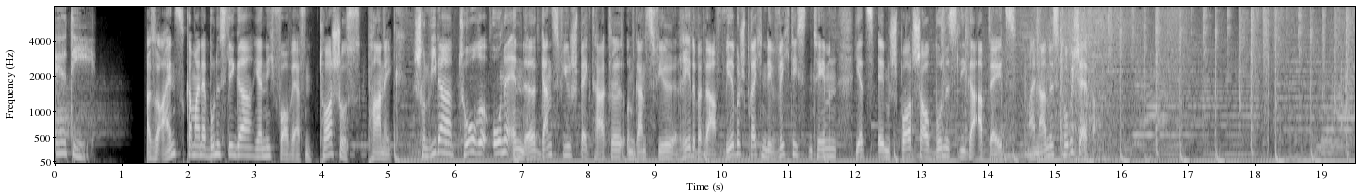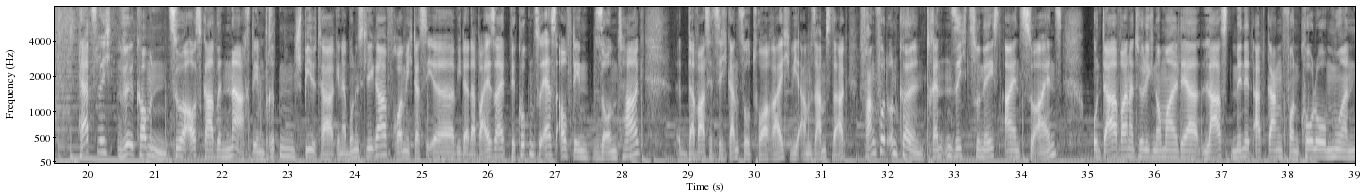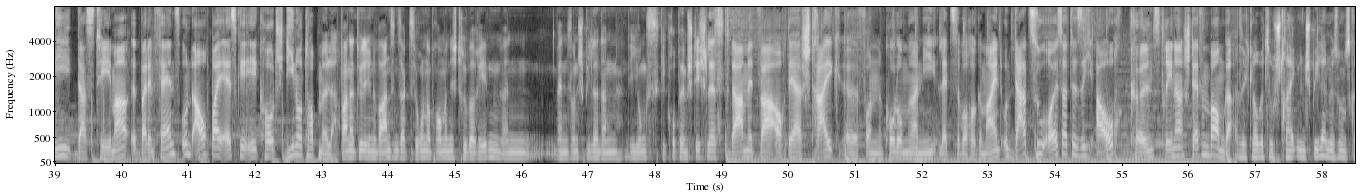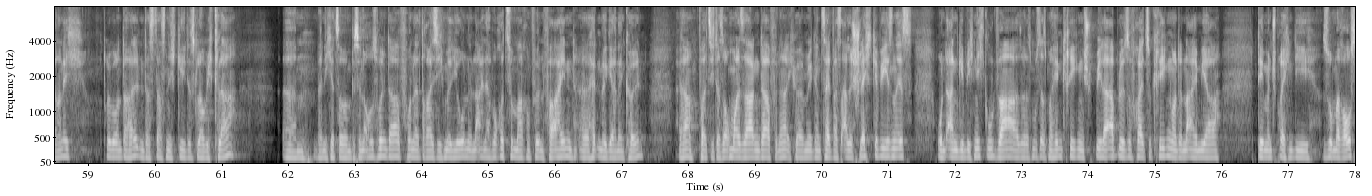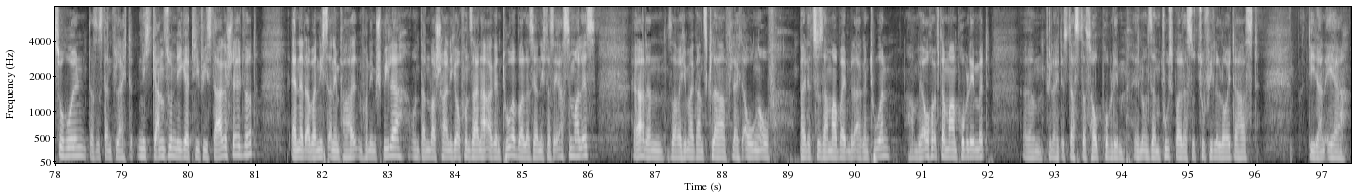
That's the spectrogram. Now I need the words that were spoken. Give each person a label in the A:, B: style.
A: ARD.
B: Also eins kann man der Bundesliga ja nicht vorwerfen. Torschusspanik. Schon wieder Tore ohne Ende, ganz viel Spektakel und ganz viel Redebedarf. Wir besprechen die wichtigsten Themen jetzt im Sportschau Bundesliga Update. Mein Name ist Tobi Schäfer. Herzlich willkommen zur Ausgabe nach dem dritten Spieltag in der Bundesliga. Freue mich, dass ihr wieder dabei seid. Wir gucken zuerst auf den Sonntag. Da war es jetzt nicht ganz so torreich wie am Samstag. Frankfurt und Köln trennten sich zunächst 1 zu 1. Und da war natürlich nochmal der Last-Minute-Abgang von Kolo Muani das Thema. Äh, bei den Fans und auch bei SGE-Coach Dino Topmöller.
C: War natürlich eine Wahnsinnsaktion, da brauchen wir nicht drüber reden, wenn, wenn so ein Spieler dann die Jungs, die Gruppe im Stich lässt.
B: Damit war auch der Streik äh, von Kolo Muani letzte Woche gemeint. Und dazu äußerte sich auch Kölns Trainer Steffen Baumgart.
D: Also ich glaube, zu streikenden Spielern müssen wir uns gar nicht drüber unterhalten. Dass das nicht geht, ist, glaube ich, klar. Ähm, wenn ich jetzt aber ein bisschen ausholen darf, 130 Millionen in einer Woche zu machen für einen Verein, äh, hätten wir gerne in Köln. Ja, falls ich das auch mal sagen darf. Ne? Ich höre mir die ganze Zeit, was alles schlecht gewesen ist und angeblich nicht gut war. Also das muss erst mal hinkriegen, Spieler ablösefrei zu kriegen und in einem Jahr dementsprechend die Summe rauszuholen. Das ist dann vielleicht nicht ganz so negativ, wie es dargestellt wird, ändert aber nichts an dem Verhalten von dem Spieler und dann wahrscheinlich auch von seiner Agentur, weil das ja nicht das erste Mal ist. Ja, dann sage ich immer ganz klar, vielleicht Augen auf bei der Zusammenarbeit mit Agenturen. Haben wir auch öfter mal ein Problem mit. Ähm, vielleicht ist das das Hauptproblem in unserem Fußball, dass du zu viele Leute hast, die dann eher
